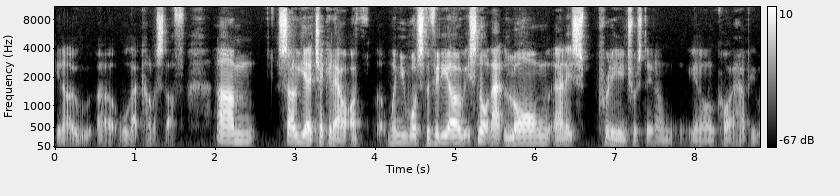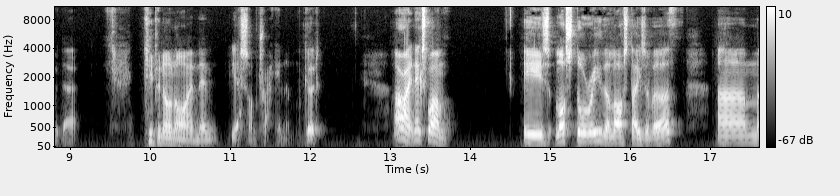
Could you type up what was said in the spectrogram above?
you know, uh, all that kind of stuff. Um, so yeah, check it out. I, when you watch the video, it's not that long and it's pretty interesting. I'm, you know, I'm quite happy with that. Keeping an eye on them. Yes, I'm tracking them. Good. All right, next one is Lost Story, The Last Days of Earth. Um,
